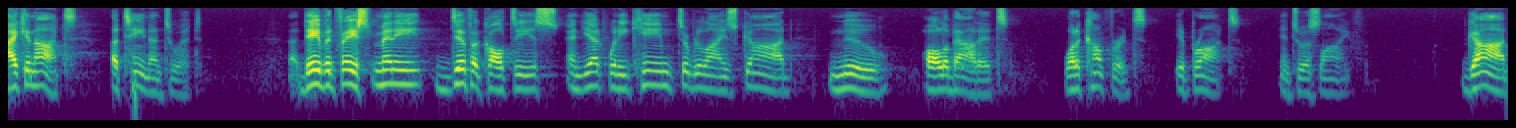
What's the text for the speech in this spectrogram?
I cannot attain unto it. Uh, David faced many difficulties, and yet when he came to realize God knew all about it, what a comfort it brought into his life. God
